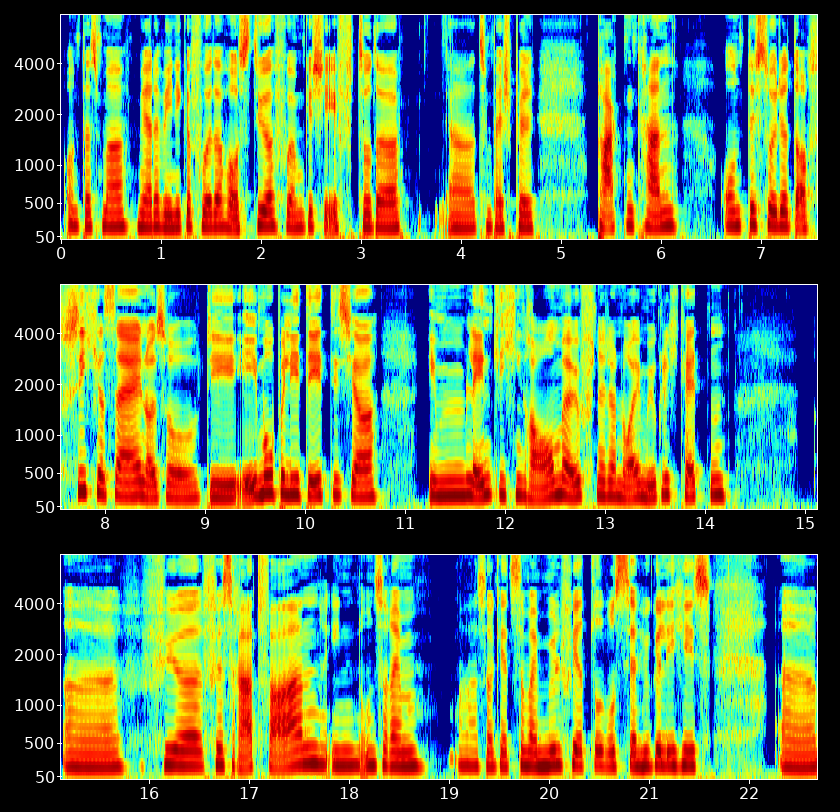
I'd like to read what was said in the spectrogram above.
und dass man mehr oder weniger vor der Haustür, vor dem Geschäft oder äh, zum Beispiel parken kann. Und das soll dort auch sicher sein. Also die E-Mobilität ist ja im ländlichen Raum eröffnet ja neue Möglichkeiten äh, für, fürs Radfahren in unserem, äh, sage jetzt einmal, Müllviertel, wo es sehr hügelig ist. Äh,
